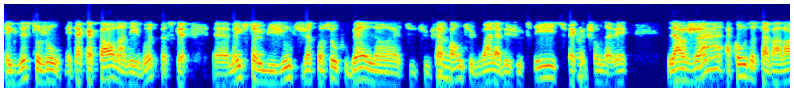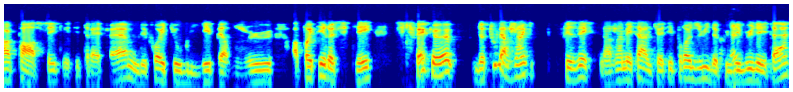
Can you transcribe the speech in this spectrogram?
existe toujours, est à quelque part dans des voûtes parce que euh, même si c'est un bijou, tu jettes pas ça aux poubelles, là, tu, tu le fais mm. fondre, tu le vends à la bijouterie, tu fais mm. quelque chose avec. L'argent, à cause de sa valeur passée qui a été très faible, des fois a été oublié, perdu, a pas été recyclé, ce qui fait que de tout l'argent physique, l'argent métal qui a été produit depuis le début des temps,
